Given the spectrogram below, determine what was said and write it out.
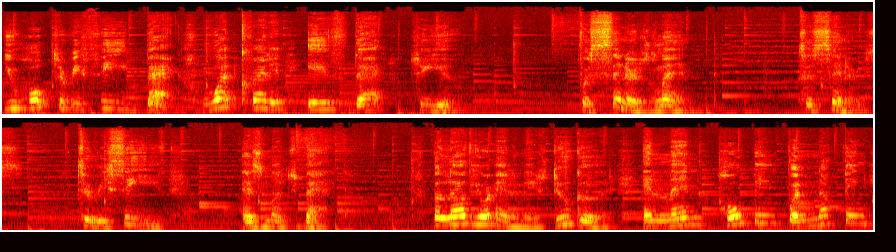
you hope to receive back, what credit is that to you? For sinners lend to sinners to receive as much back. But love your enemies, do good, and lend, hoping for nothing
